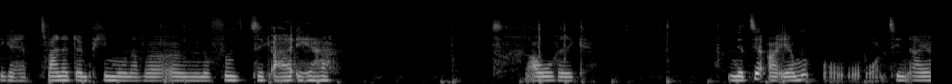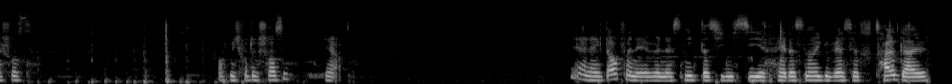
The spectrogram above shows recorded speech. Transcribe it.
Digga, ich habe 200 MP-Mon, aber irgendwie nur 50 AR. Traurig. Und jetzt hier AR. Oh, 10 AR-Schuss. Auf mich wurde geschossen. Ja. Er denkt auch, wenn er, wenn er sneakt, dass ich nicht sehe. Hey, das neue Gewehr ist ja total geil.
